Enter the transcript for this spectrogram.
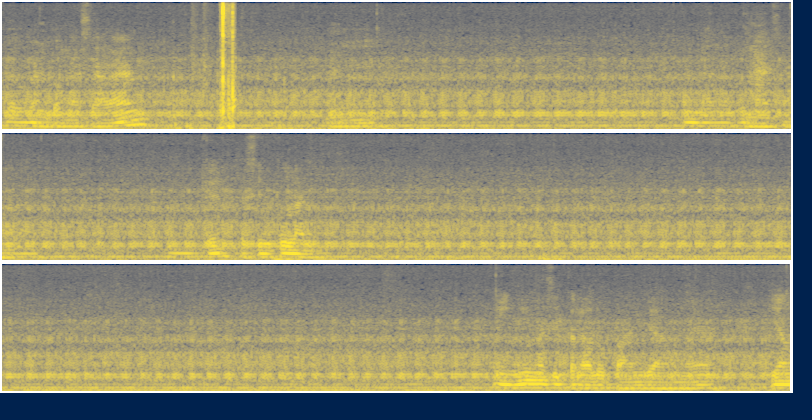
bauran pemasaran ini kendala pemasaran oke kesimpulan ini masih terlalu panjang ya. Yang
